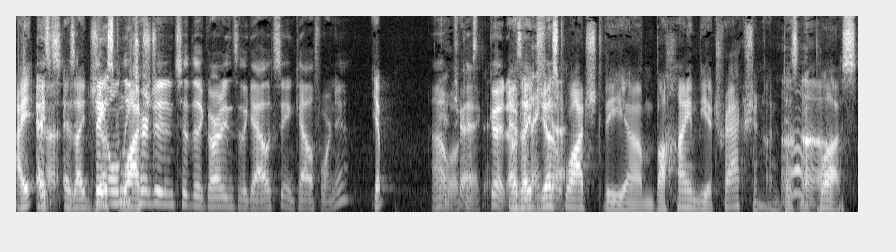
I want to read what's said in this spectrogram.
I as, uh, as I They just only watched. turned it into the Guardians of the Galaxy in California. Yep. Oh, okay, good. As okay. I just God. watched the um, behind the attraction on Disney Oh. Plus,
